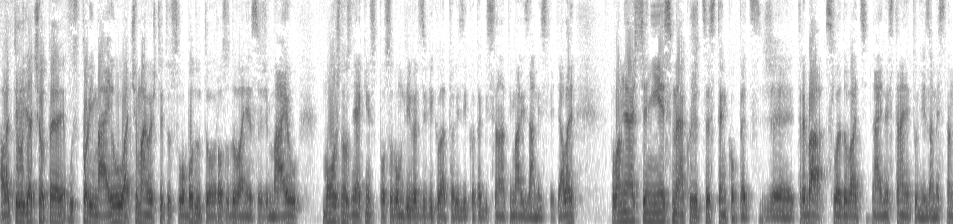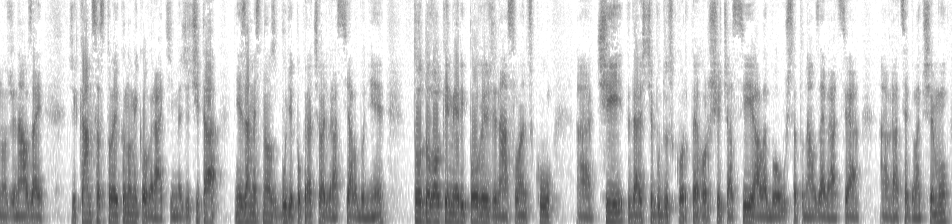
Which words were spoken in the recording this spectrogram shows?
Ale tí ľudia, čo tie úspory majú a čo majú ešte tú slobodu toho rozhodovania sa, že majú možnosť nejakým spôsobom diverzifikovať to riziko, tak by sa na tým mali zamyslieť. Ale podľa mňa ešte nie sme akože cez ten kopec, že treba sledovať na jednej strane tú nezamestnanosť, že naozaj, že kam sa s tou ekonomikou vrátime, že či tá nezamestnanosť bude pokračovať v raste alebo nie. To do veľkej miery povie, že na Slovensku či teda ešte budú skôr tie horšie časy, alebo už sa to naozaj vracia, vracia k lepšiemu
